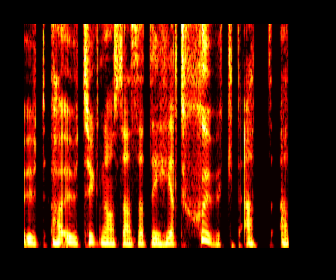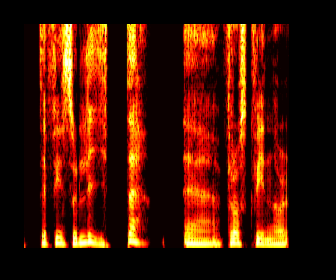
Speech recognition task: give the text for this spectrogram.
ut, har uttryckt någonstans att det är helt sjukt att, att det finns så lite eh, för oss kvinnor.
